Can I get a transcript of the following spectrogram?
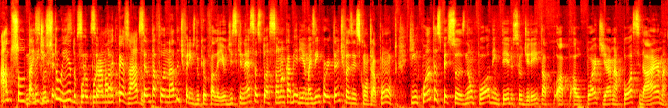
absolutamente você, destruído por, por tá armamento tá, pesado. Você não está falando nada diferente do que eu falei. Eu disse que nessa situação não caberia, mas é importante fazer esse contraponto que enquanto as pessoas não podem ter o seu direito ao porte de arma, à posse da arma,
